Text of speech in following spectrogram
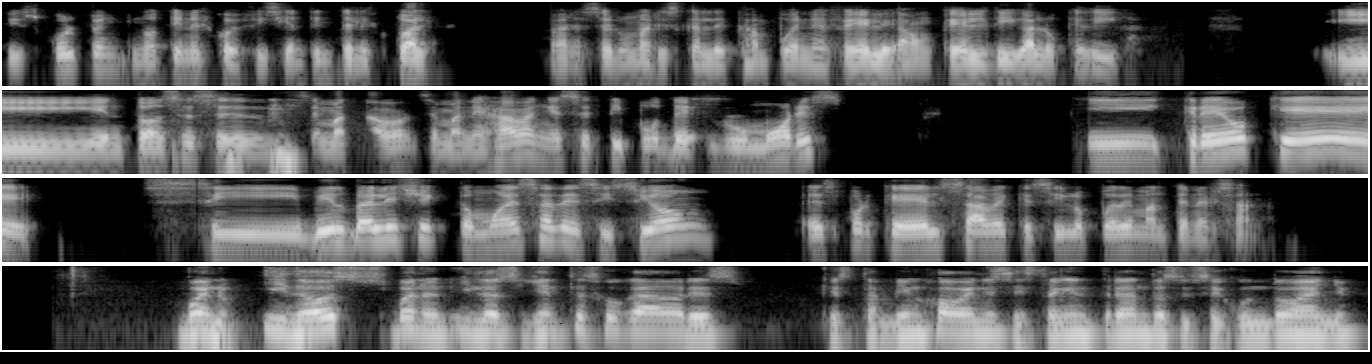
disculpen, no tiene el coeficiente intelectual para ser un mariscal de campo NFL, aunque él diga lo que diga. Y entonces se, se, se manejaban ese tipo de rumores y creo que si Bill Belichick tomó esa decisión es porque él sabe que sí lo puede mantener sano. Bueno, y dos, bueno, y los siguientes jugadores que están bien jóvenes y están entrando a su segundo año,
